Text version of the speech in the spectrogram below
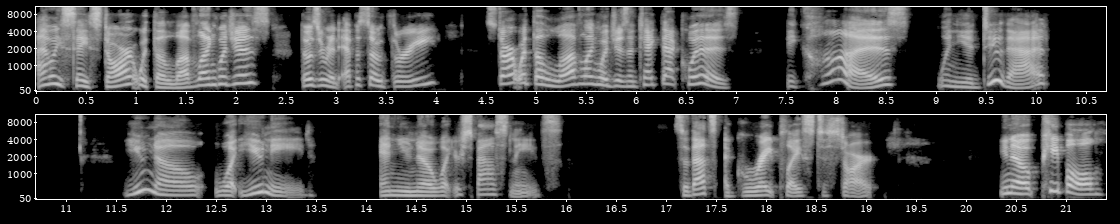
I always say start with the love languages. Those are in episode three. Start with the love languages and take that quiz because when you do that, you know what you need and you know what your spouse needs. So that's a great place to start. You know, people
